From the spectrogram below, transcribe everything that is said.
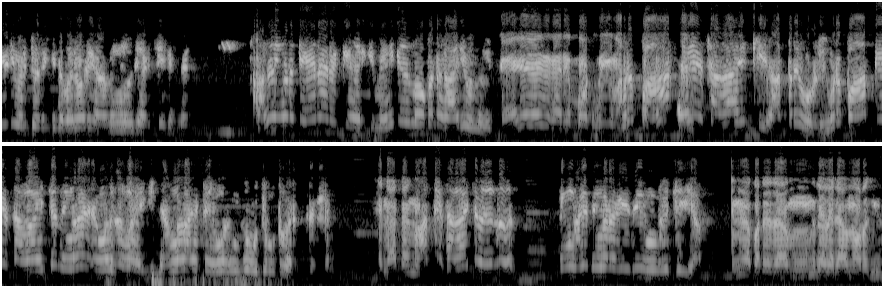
വീഡിയോ വരയ്ക്കുന്ന പരിപാടിയാണ് നിങ്ങൾ വിചാരിച്ചേക്കുന്നത് അത് നിങ്ങളുടെ ചേരാരൊക്കെ ആയിരിക്കും എനിക്കത് നോക്കേണ്ട കാര്യമൊന്നുമില്ല. ഇവിടെ പാർട്ടിയെ സഹായിക്കുക അത്രേ ഉള്ളൂ. ഇവിടെ പാർട്ടിയെ സഹായിച്ചാൽ നിങ്ങളെ ഞങ്ങൾ സഹായിക്കും. ഞങ്ങളായിട്ട് നിങ്ങൾക്ക് ബുദ്ധിമുട്ട് വരത്തില്ല. പാർട്ടിയെ സഹായിച്ചാൽ നിങ്ങൾക്ക് നിങ്ങൾക്ക് നിങ്ങളുടെ രീതിയിൽ നിങ്ങൾക്ക് ചെയ്യാം. മൂന്ന് രൂപ തരാമെന്ന് പറഞ്ഞു.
